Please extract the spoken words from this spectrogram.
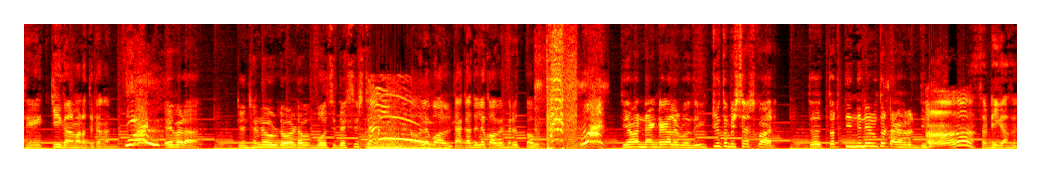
থেকে কি গান মারাতে টাকা নেই এই বেড়া টেনশনে উল্টো পাল্টা বলছি দেখছিস তো? তাহলে বল টাকা দিলে কবে ফেরত পাবো? তুই আমার ন্যাং টাকা বন্ধু একটু তো বিশ্বাস কর তো তোর তিন দিনের ভিতর টাকা ফেরত দিবি। আচ্ছা ঠিক আছে।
